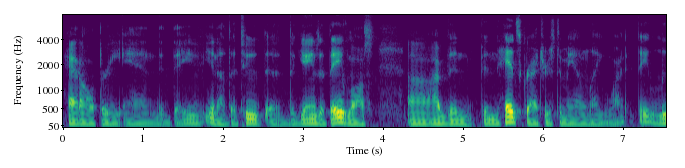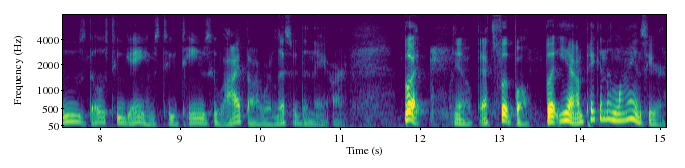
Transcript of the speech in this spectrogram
had all three, and they've you know the two the, the games that they've lost. Uh, I've been been head scratchers to me. I'm like, why did they lose those two games to teams who I thought were lesser than they are? But, you know, that's football. But yeah, I'm picking the Lions here.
